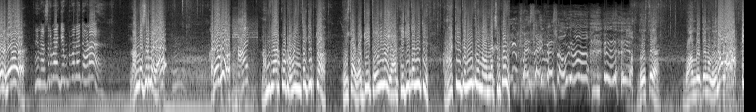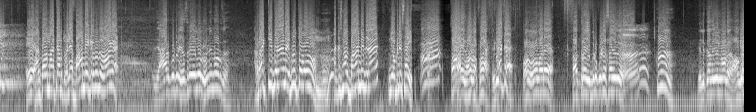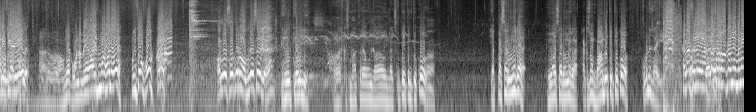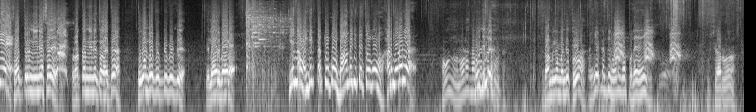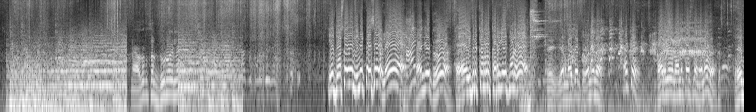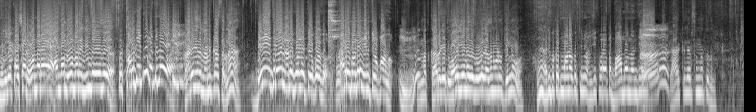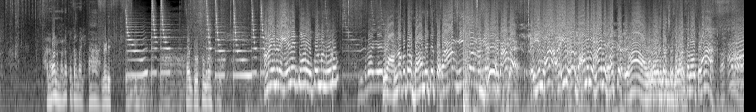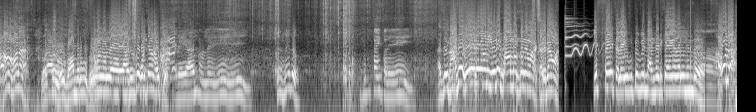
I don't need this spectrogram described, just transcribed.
ಏನಲ್ಲ ನಿಮ್ಮ ನಿಮ್ ಹೆಸರು ಮ್ಯಾಗ ಗಿಫ್ಟ್ ಬಂದೈತಿ ಅಣ್ಣ. ನಮ್ಮ ಹೆಸರು ಮ್ಯಾಗ? ಕರೆವು ನಮ್ಗೆ ಯಾರು ಕೊಟ್ರು ಇಂಥ ಗಿಫ್ಟ್ ದೋಸ್ತ ವಜ್ಜೆ ಐತಿ ನೀನು ಎರಡು ಕೆಜಿ ಇದ್ದಂಗೈತಿ. ರಾಕಿ ಇದ್ದಂಗೆ ಐತಿ ಒಂದು ಒಂದು ಲಕ್ಷ ರೂಪಾಯಿ. ದೋಸ್ತ ಬಾಂಬ್ ಐತೆ ನೋಡು! ಏ ಅಂತ ಮಾತಾಡ್ತು ಒಳ್ಳೆ ಬಾಂಬೆ ಇರ್ತದ ಒಳಗೆ ಯಾರು ಕೊಟ್ರೆ ಹೆಸರೇ ಇಲ್ಲ ನೀನು ಅವ್ರದ್ದು ರೊಕ್ಕ ಇದ್ರೆ ನಾ ಇಬ್ರು ತಗೋ. ಅಕಸ್ಮಾತ್ ಬಾಂಬ್ ಇದ್ರೆ ನೀ ಒಬ್ಬನೇ ಸಾಯಿ. ಹೋಗಪ್ಪ ಹೋಗ ಯಾಕ? ಹೋಗ್ ಓ ಮರೆ ಸತ್ರ ಇಬ್ರು ಕೂಡ ಸಾಯಿದು. ಹ್ಮ್ ಇಲ್ಲಕಂದ್ರೆ ಇಲ್ಲಿ ನೋಡು ಅವ್ನ್ ಕೇಳಿ. ಅವ್ನ್ಯಾಕ್ ಹೋಗ್ ನಮ್ಮ ಐದು ಮೂರು ಹೋಲೆ ಮುಗಿತು ಹೋಗ್ ಅಲ್ಲೋ ಸತ್ರ ಒಬ್ನೇ ಸಾಯ್ಲೆ ಹೇಳೋದು ಕೇಳಿಲಿ. ಒಂದು ಒಂದು ಲಕ್ಷ ರೂಪಾಯಿ ಐತೆ ತಿಳ್ಕೊ. ಎಪ್ಪತ್ತು ಸಾವಿರ ನನಗ ಮೂವತ್ತು ಸಾವಿರ ನನಗ. ಅಕಸ್ಮಾತ್ ಬಾಂಬ್ ಐತೆ ತಿಳ್ಕೊ. ಒಬ್ಬನೇ ಸಾಯಿ ಸಲ ಎಪ್ಪತ್ತು ಸಾವಿರ ರೊಕ್ಕ ಮನೆಗೆ. ಸತ್ರ ನೀನೇ ಸಾಯಿ ರೊಕ್ಕ ನೀನೇ ತಗೋ ಆಯ್ತಾ? ತಗೊಂಡ್ರೆ ಫಿಫ್ಟಿ ಫಿಫ್ಟಿ ಇಲ್ಲಾದ್ರೆ ಬೇಡ. ಏನ್ ನಾವು ಹಂಗೆ ತಪ್ಪು ತಿಳ್ಕೊ ಬಾಂಬ್ ಐತೆ ಹರ್ ನೋಡಲ್ಲ. ಹೌದು ನೋಡಕ್ ಹೌದಿಲ್ಲ? ದಾಂಬಿಗೆ ಬಂದಿತ್ತು. ಹಂಗೆ ಕಂತಿ ನೋಡಂಗಪ್ಪಲೇ ಹುಷಾರು. ನಾ ಯಾವುದಕ್ಕೂ ಸ್ವಲ್ಪ ದೂರ ಹೋಗಿಲ್ಲ ಏ ದೋಸ್ತ ನಿನಗೆ ಕಳ್ಸ್ಯಾರಲ್ಲೇ ಹೆಂಗಾಯ್ತು ಏ ಇದ್ರ ಕರ್ರ ಕರ್ಗೆ ಐತಿ ನೋಡಿ ಏ ಏನ್ ಮಾತಾಡ್ತೀವ ನೀನು. ಯಾಕೆ? ಕಾರ್ಗೆ ನನಗೆ ಕಳ್ಸ್ದಂಗ ಏನದು ಏ ನಿನಗೆ ಕಳ್ಸ್ಯಾರ ಓ ಮರೆ ಅಂದಲ್ಲ ಮರ ನಿಂದ ಇದು. ಕರ್ಗೆ ಐತಿ ಮತ್ತಿದು ಕಾರ್ಗೆ ನನಗೆ ಕಳ್ಸ್ತಾರನ? ಬೇರೆ ಇದ್ರ ನನಗ್ ಬಂದ ತಿಳ್ಕೊಳ್ಳೋದು ಕರ್ಗೆ ಬಂದ್ರೆ ನಿನ್ ತಿಳ್ಕೊಳ್ಳೋದು ಮತ್ತೆ ಕಾರ್ಗೆ ಐತಿ ಒಳಗೆ ಏನದ ಒಳಗೆ ಅದನ್ನ ನೋಡ್ಬೇಕಿಲ್ಲ ನಾವು. ಅದೇ ಹರಿಬೇಕಂತ ಮಾಡಾಕತ್ತೀನಿ ಅಂಜಿಕ್ ಬರತ್ತ ಬಾಂಬ್ ಒಂದ್ ಅಂದಿ. ಯಾರ ಕಿಲ್ಲರ್ ಮತ್ತದ ಅಲ್ವಾ ನಮ್ಮ ಮನೆ ಕೂತಾನ ಬಾಯ್ಲಿ. ಹಾ ನಡಿ. ಅಲ್ಲಿ ಬಾ. ಅಣ್ಣ ಇದ್ರ ಏನೈತಿ ನೋಡು ಓಪನ್ ಮಾಡಿ ನೋಡು. ಇವ ಅಣ್ಣ ಕೂತಾನ ಬಾಂಬ್ ಐತೆ ಬಾಂಬ್ ನೀ ಇಲ್ಲ ಇಲ್ಲ ಬಾಂಬ್ ಅಲ್ಲ ಅಣ್ಣ ರೊಕ್ಕ. ಹಾ ಒಂದು ಲಕ್ಷ ರೊಕ್ಕ ತೋಣ ಹಾ ಅಣ್ಣ. ರೊಕ್ಕ ಬಾಂಬ್ ಇರ್ಬೋದು. ಎರಡು ಕೊಡ್ತೀನಿ ಅಣ್ಣ ಅವತ್ತು. ಏ ಏನದು ಗಿಫ್ಟ್ ಐತಲೇ ಅದೇ ಅದೇ ಹೇಳಿ ಅವನಿಗೆ ಇವನೇ ಬಾಂಬ್ ಅಂತಾನೆ ಅವ ಕರೆದವ ಗಿಫ್ಟ್ ಐತಲ್ಲ ಯೂಟ್ಯೂಬ್ ಇಂದ ಹಂಡ್ರೆಡ್ ಕೆ ಆಗ್ಯದಲ್ಲ ನಿಂದು? ಹೌದಾ?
